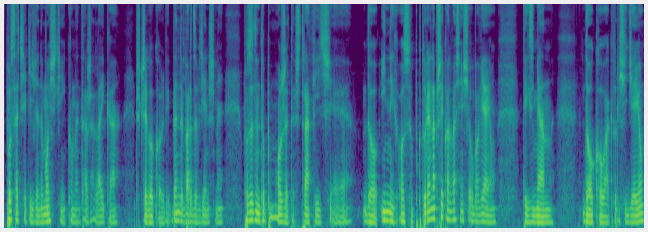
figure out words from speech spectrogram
w postaci jakiejś wiadomości, komentarza, lajka czy czegokolwiek. Będę bardzo wdzięczny. Poza tym to pomoże też trafić e, do innych osób, które na przykład właśnie się obawiają tych zmian dookoła, które się dzieją,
